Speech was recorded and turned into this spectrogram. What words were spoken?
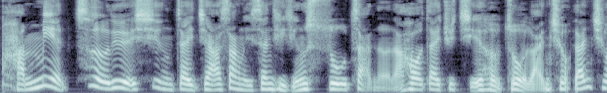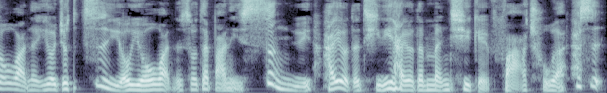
盘面策略性，再加上你身体已经舒展了，然后再去结合做篮球。篮球完了以后，就自由游玩的时候，再把你剩余还有的体力、还有的闷气给发出来。它是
